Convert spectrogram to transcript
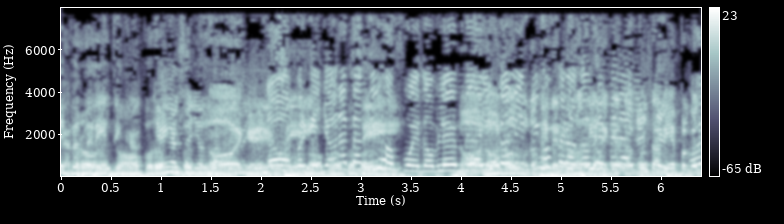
esa pero característica. no, pero ¿Quién es el que señor No, es que- No, sí, porque no, Jonathan sí. dijo fue doble medallista no, tú no olímpico, pero doble que, tú estás bien, porque tú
